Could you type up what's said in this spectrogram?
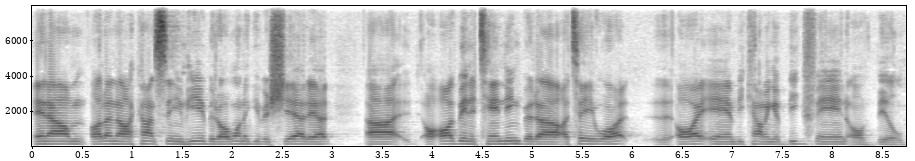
And um, I don't know, I can't see him here, but I want to give a shout out. Uh, I've been attending, but uh, I tell you what, uh, I am becoming a big fan of Bill.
